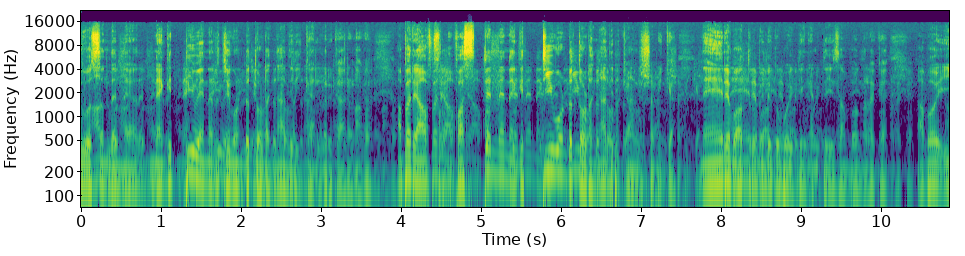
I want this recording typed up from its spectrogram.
ദിവസം തന്നെ നെഗറ്റീവ് എനർജി കൊണ്ട് തുടങ്ങാതിരിക്കാനുള്ള ഒരു കാരണമാകും അപ്പോൾ ഫസ്റ്റ് തന്നെ നെഗറ്റീവ് കൊണ്ട് തുടങ്ങാതിരിക്കാൻ ശ്രമിക്കുക. നേരെ ബാത്റൂമിലേക്ക് പോയിട്ട് ഇങ്ങനത്തെ ഈ സംഭവങ്ങളൊക്കെ. അപ്പോൾ ഈ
